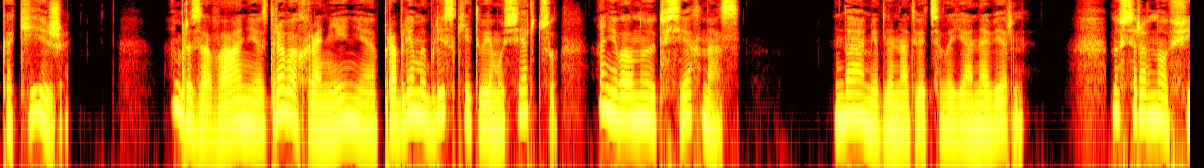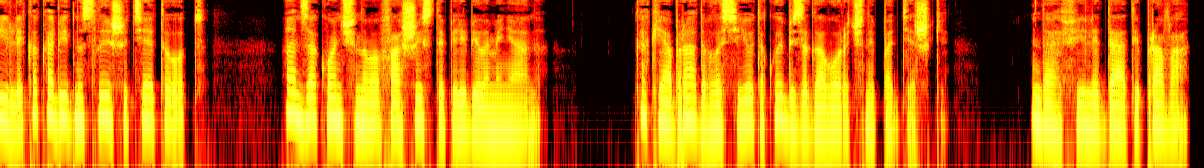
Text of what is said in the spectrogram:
Какие же? Образование, здравоохранение, проблемы, близкие твоему сердцу, они волнуют всех нас. Да, медленно ответила я, наверное. Но все равно, Филли, как обидно слышать это от... От законченного фашиста перебила меня она. Как я обрадовалась ее такой безоговорочной поддержке. Да, Фили, да, ты права.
